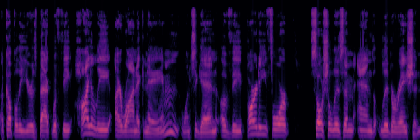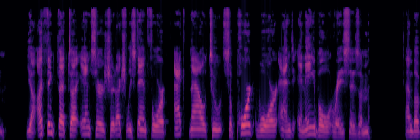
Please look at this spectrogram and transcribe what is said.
a couple of years back with the highly ironic name, once again, of the Party for socialism, and liberation. Yeah, I think that uh, answer should actually stand for act now to support war and enable racism. And the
